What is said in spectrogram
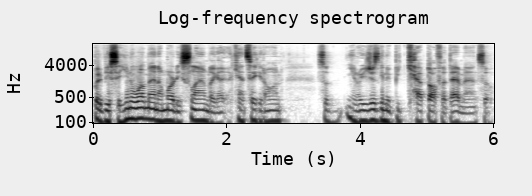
But if you say you know what man i'm already slammed like I, I can't take it on so you know you're just gonna be capped off at that man. So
